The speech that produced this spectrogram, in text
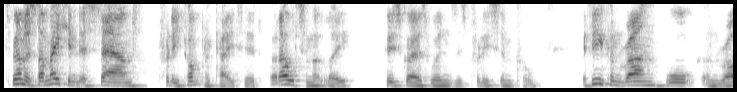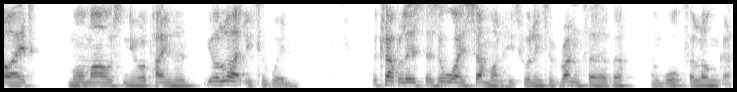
To be honest, I'm making this sound pretty complicated, but ultimately, Who Squares Wins is pretty simple. If you can run, walk, and ride more miles than your opponent, you're likely to win. The trouble is, there's always someone who's willing to run further and walk for longer.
